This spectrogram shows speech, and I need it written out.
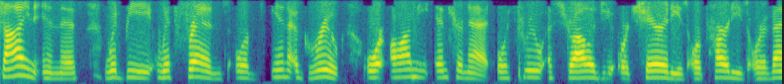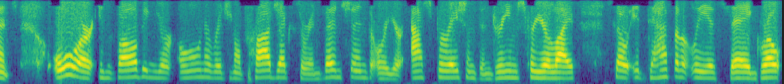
shine in this, would be with friends or in a group or on the internet or through astrology or charities or parties or events or involving your own original projects or inventions or your aspirations and dreams for your life. So it definitely is saying grow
